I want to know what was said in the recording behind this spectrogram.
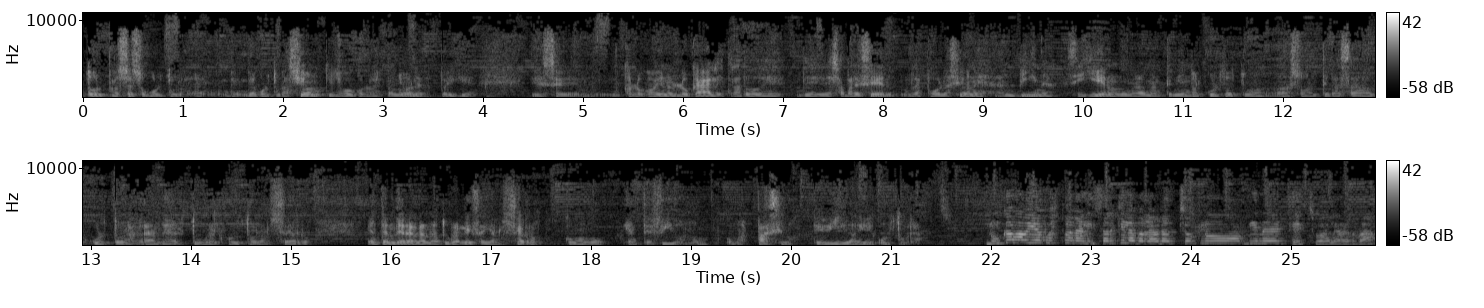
todo el proceso de, de, aculturación que llegó con los españoles después que con los gobiernos locales trató de, desaparecer, las poblaciones andinas siguieron manteniendo el culto a sus antepasados, el culto a las grandes alturas, el culto a los cerros, entender a la naturaleza y a los cerros como entes vivos, ¿no? como espacios de vida y de cultura. Nunca me había puesto a analizar que la palabra choclo viene del quechua, la verdad.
